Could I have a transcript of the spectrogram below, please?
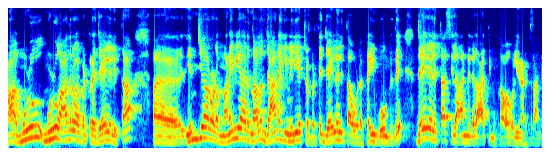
ஆ- முழு முழு ஆதரவை பெற்ற ஜெயலலிதா எம்ஜிஆரோட மனைவியா இருந்தாலும் ஜானகி வெளியேற்றப்பட்டு ஜெயலலிதாவோட கை ஓங்குது. ஜெயலலிதா சில ஆண்டுகள் அதிமுகவை வழி நடத்துறாங்க.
